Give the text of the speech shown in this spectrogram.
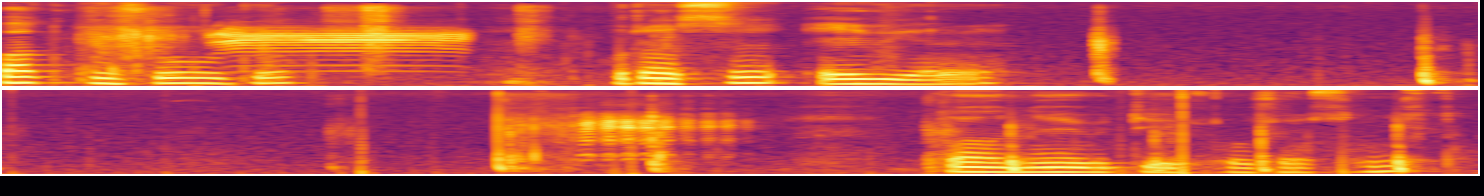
Bak nasıl oldu. Burası ev yeri. Daha ne evi diye soracaksınız da.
